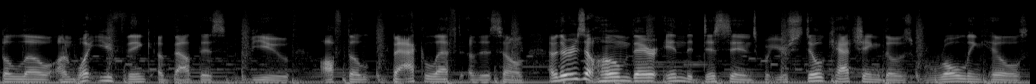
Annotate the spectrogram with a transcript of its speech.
below on what you think about this view off the back left of this home. I mean, there is a home there in the distance, but you're still catching those rolling hills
